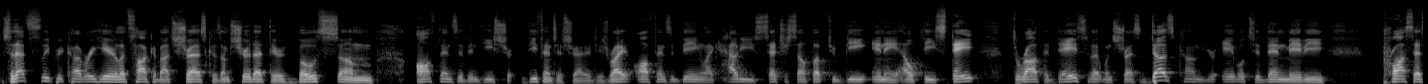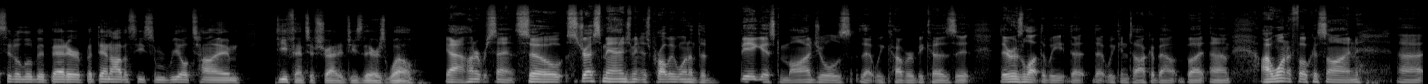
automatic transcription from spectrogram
So that's sleep recovery here. Let's talk about stress because I'm sure that there's both some offensive and de- defensive strategies, right? Offensive being like, how do you set yourself up to be in a healthy state throughout the day so that when stress does come, you're able to then maybe process it a little bit better. But then obviously some real time defensive strategies there as well. Yeah, 100%. So stress management is probably one of the biggest modules that we cover because it there is a lot that we that, that we can talk about but um, i want to focus on uh,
